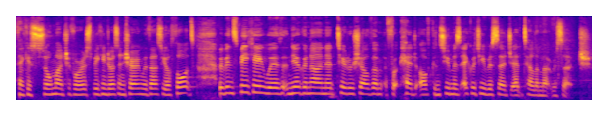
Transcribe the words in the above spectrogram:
Thank you so much for speaking to us and sharing with us your thoughts. We've been speaking with Nirgunan Tiruchelvam, head of Consumers Equity Research at Tellimer Research.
